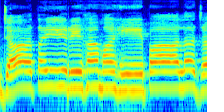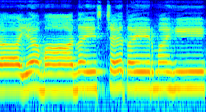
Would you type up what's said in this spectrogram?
जातैरिह महीपालजायमानैश्च तैर्मही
